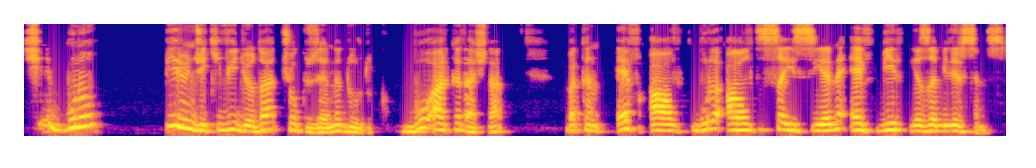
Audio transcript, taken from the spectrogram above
Şimdi bunu bir önceki videoda çok üzerine durduk. Bu arkadaşlar bakın F6 burada 6 sayısı yerine F1 yazabilirsiniz.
